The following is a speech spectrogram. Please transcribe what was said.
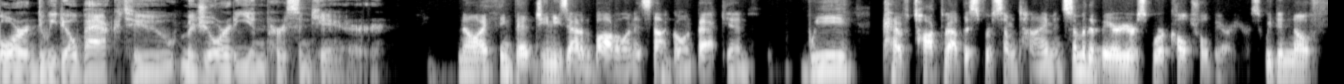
Or do we go back to majority in person care? No, I think that genie's out of the bottle and it's not going back in. We have talked about this for some time, and some of the barriers were cultural barriers. We didn't know if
